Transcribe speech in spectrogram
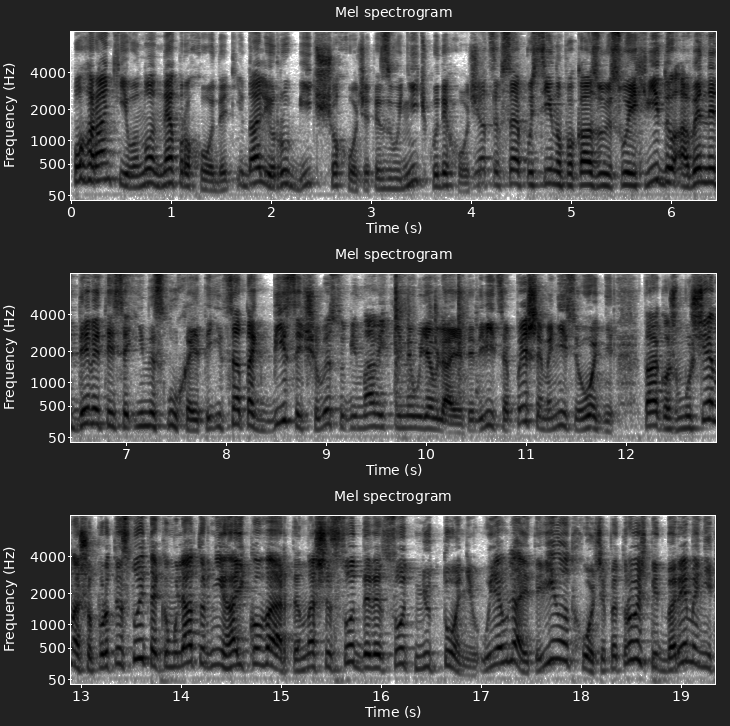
По гарантії воно не проходить. І далі робіть, що хочете, дзвоніть куди хочете. Я це все постійно показую в своїх відео, а ви не дивитеся і не слухаєте. І це так бісить, що ви собі навіть і не уявляєте. Дивіться, пише мені сьогодні також мужчина, що протестуйте акумуляторні гайковерти на 600-900 ньютонів. Уявляєте, він от хоче. Петрович підбери мені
